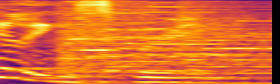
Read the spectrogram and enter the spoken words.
Killing spree.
